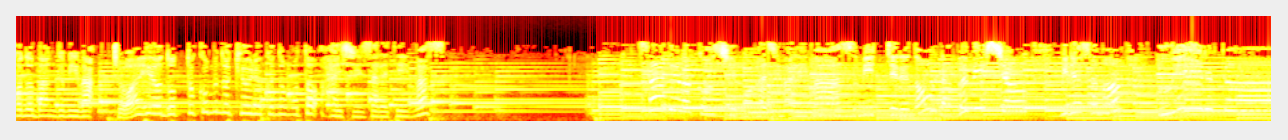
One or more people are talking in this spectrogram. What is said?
この番組は、ちょあへよ .com の協力のもと配信されています。さあでは今週も始まります。ミッチェルのラブミッション。皆様、ウェルカム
